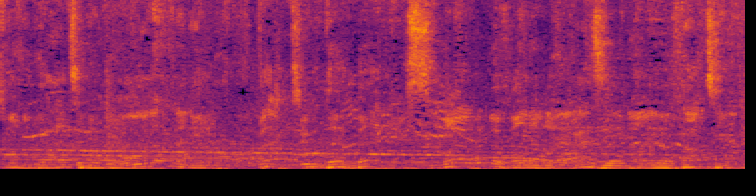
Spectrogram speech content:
next one, we had to go 11 back to the base. My wonderful, as a matter of fact,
